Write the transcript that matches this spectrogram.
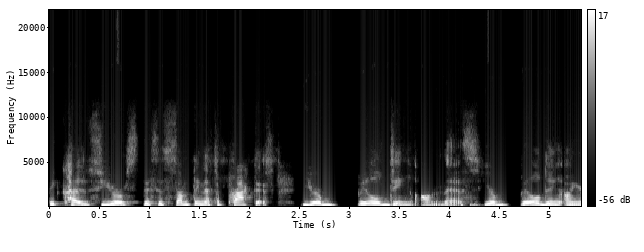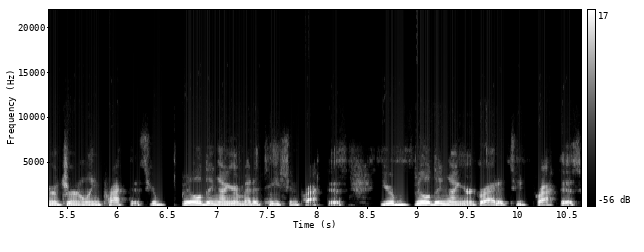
because you're this is something that's a practice. You're building on this. You're building on your journaling practice. You're building on your meditation practice. You're building on your gratitude practice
